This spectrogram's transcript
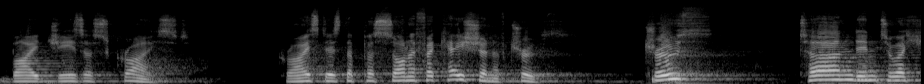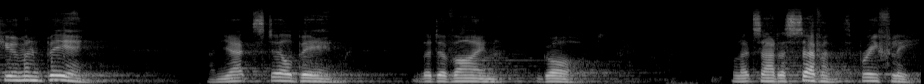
by Jesus Christ. Christ is the personification of truth. Truth turned into a human being and yet still being the divine God. Let's add a seventh briefly.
